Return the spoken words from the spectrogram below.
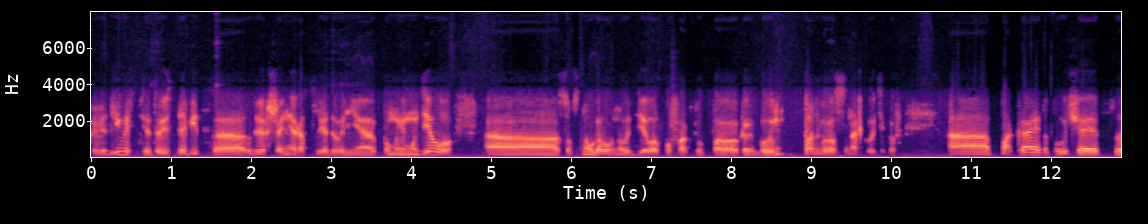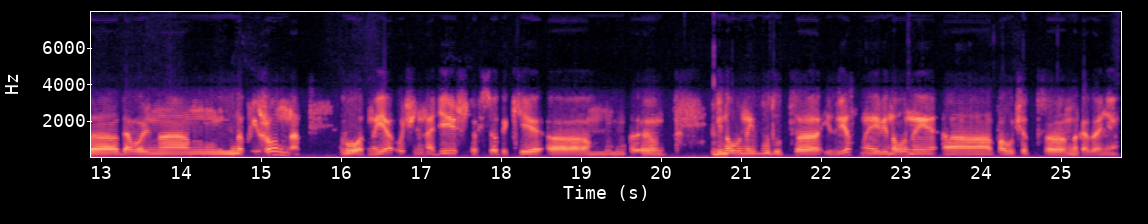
справедливости, то есть добиться завершения расследования по моему делу, а, собственно, уголовного дела по факту по, как бы, подброса наркотиков. А пока это получается довольно напряженно. Вот, но я очень надеюсь, что все-таки виновные будут э, известны, виновные э, получат э, наказание.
